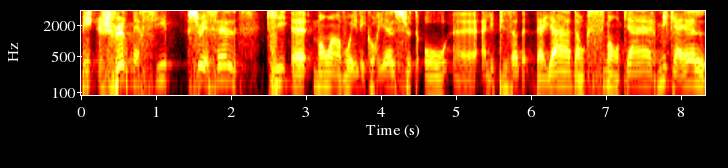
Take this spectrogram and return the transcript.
bien, je veux remercier ceux et celles qui euh, m'ont envoyé des courriels suite au, euh, à l'épisode d'hier. Donc, Simon-Pierre, Michael,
